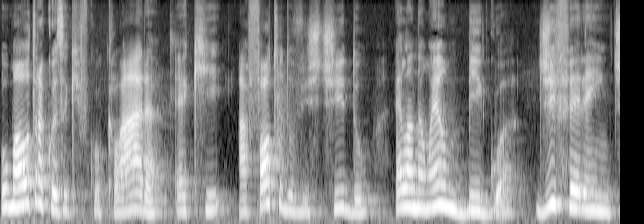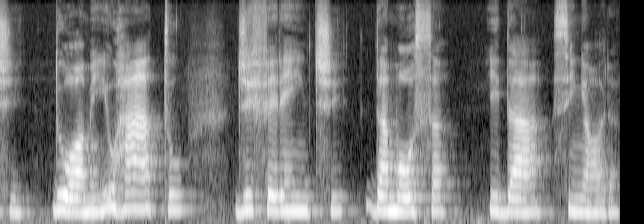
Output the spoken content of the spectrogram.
Uma outra coisa que ficou clara é que a foto do vestido ela não é ambígua, diferente do homem e o rato, diferente da moça e da senhora.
